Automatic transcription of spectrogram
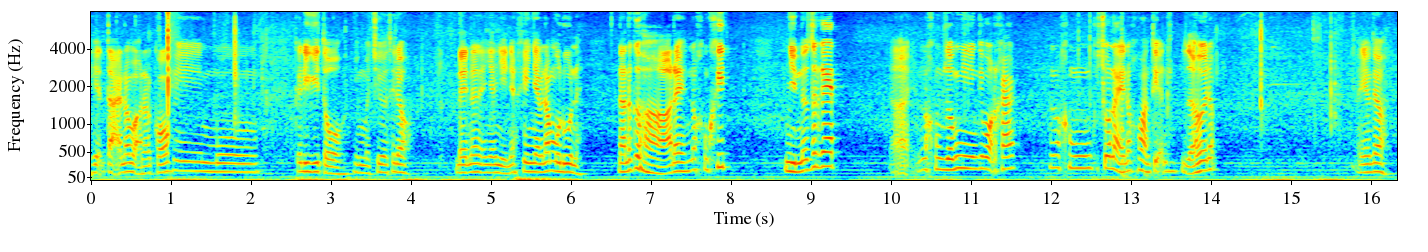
hiện tại nó bảo nó có cái mua cái digital nhưng mà chưa thấy đâu. Đây nó anh em nhìn nhé khi anh em lắp module này là nó cứ hở ở đây nó không khít nhìn nó rất ghét. Đấy, nó không giống như những cái bọn khác. Nó không cái chỗ này nó không hoàn thiện dở hơi đó anh em thấy không?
